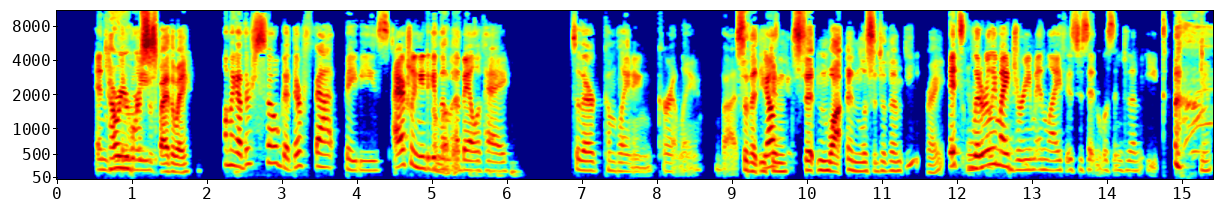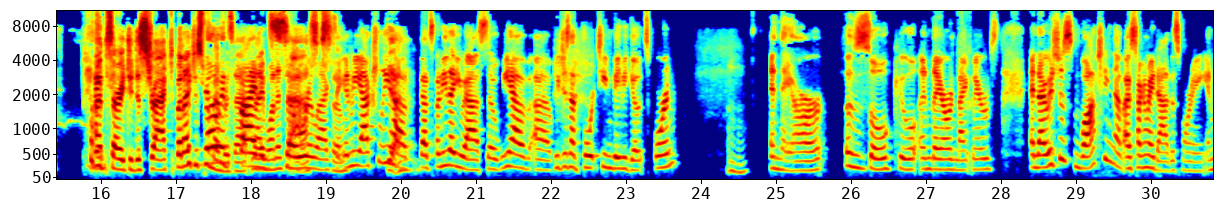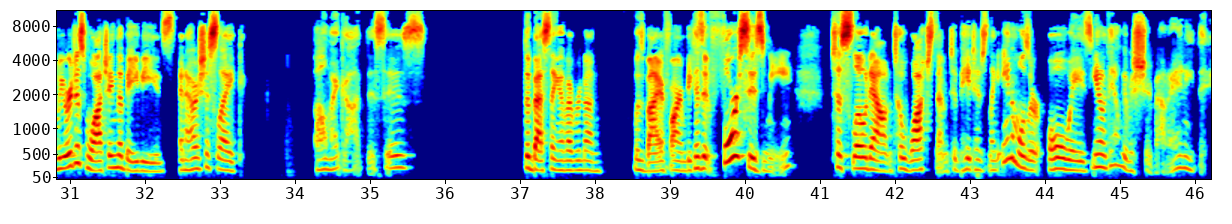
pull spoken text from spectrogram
And how are your horses, by the way? Oh my God, they're so good. They're fat babies. I actually need to give them it. a bale of hay. So they're complaining currently, but so that you can sit and watch and listen to them eat, right? It's mm-hmm. literally my dream in life is to sit and listen to them eat. yeah. I'm sorry to distract, but I just no, remembered that. And I wanted so to ask, relaxing. So. And we actually yeah. have, that's funny that you asked. So we have, uh, we just had 14 baby goats born mm-hmm. and they are so cool and they are nightmares. And I was just watching them. I was talking to my dad this morning and we were just watching the babies and I was just like, oh my God, this is the best thing I've ever done was buy a farm because it forces me to slow down, to watch them, to pay attention. Like animals are always, you know, they don't give a shit about anything.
